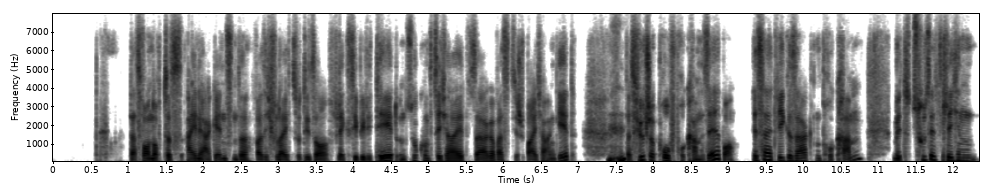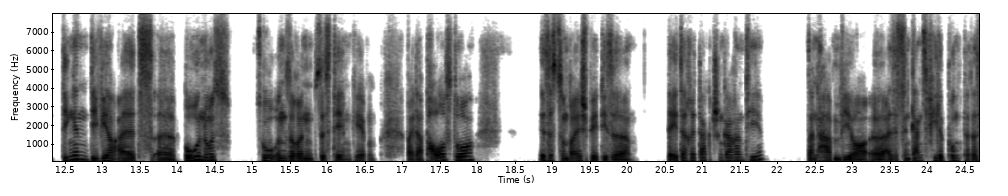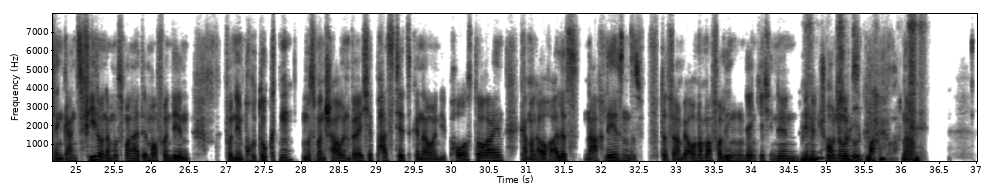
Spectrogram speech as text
Das war noch das eine Ergänzende, was ich vielleicht zu dieser Flexibilität und Zukunftssicherheit sage, was die Speicher angeht. Mhm. Das Future-Proof-Programm selber ist halt, wie gesagt, ein Programm mit zusätzlichen Dingen, die wir als äh, Bonus zu unseren Systemen geben. Bei der Power Store ist es zum Beispiel diese Data Reduction Garantie. Dann haben wir, äh, also es sind ganz viele Punkte, das sind ganz viele und da muss man halt immer von den, von den Produkten, muss man schauen, welche passt jetzt genau in die Power Store rein. Kann man auch alles nachlesen, das, das werden wir auch nochmal verlinken, denke ich, in den, in den mhm, Show Notes. Absolut, machen wir. Na?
